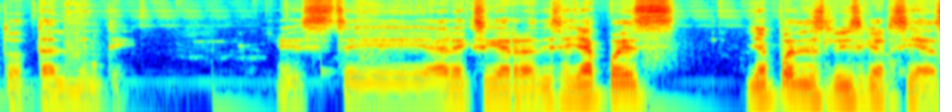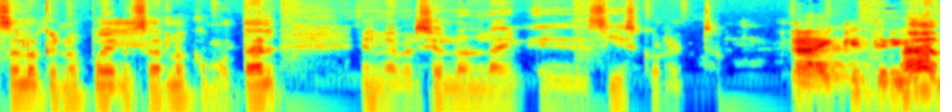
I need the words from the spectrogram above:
totalmente. Este, Alex Guerra dice, ya puedes, ya puedes Luis García, solo que no pueden usarlo como tal en la versión online. Eh, sí, es correcto. Ay, qué triste. Ah,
